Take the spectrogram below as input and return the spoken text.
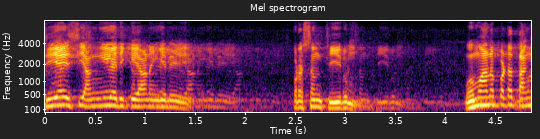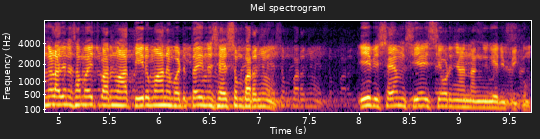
സി ഐ സി അംഗീകരിക്കുകയാണെങ്കിൽ പ്രശ്നം തീരും. ബഹുമാനപ്പെട്ട തങ്ങൾ അതിനെ സംബന്ധിച്ച് പറഞ്ഞു ആ തീരുമാനം എടുത്തതിന് ശേഷം പറഞ്ഞു ഈ വിഷയം സി ഐ സിയോട് ഞാൻ അംഗീകരിപ്പിക്കും.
